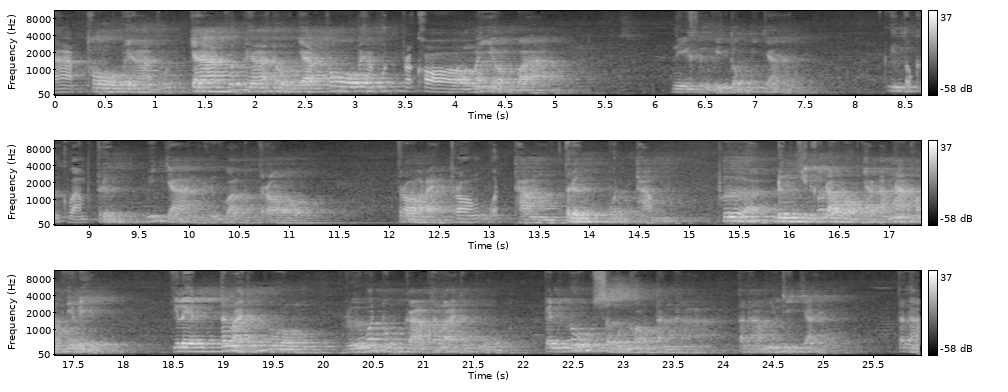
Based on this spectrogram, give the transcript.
จากโทไปหาพุทธจากพุทธไปหาโทจากโทไปหาพุทธประคองไม่ยอมวางนี่คือวิตกวิจารวิตกคือความตรึกวิจารคือความตรองตรองอะไรตรองบทธรรม ตรึกบทธรรม เพื่อดึงจิตของเราออกจากอำนาจของกิเลสกิเลสทั้งหลายทั้งปวงหรือวัตถุกรรมทั้งหลายทั้งปวงเป็นลูกสมุนของตัณหาตัณหาอยู่ที่ใจ ตัณหา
